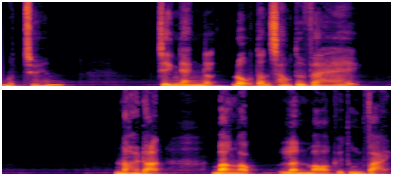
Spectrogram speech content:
một chuyến chỉ nhanh độ tuần sau tôi về. Nói đoạn, bà ngọc lần mò cái túi vải,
